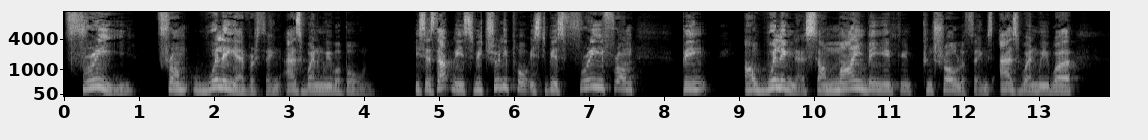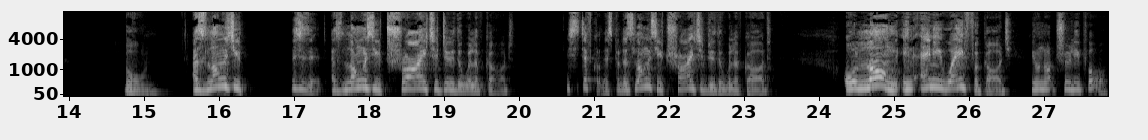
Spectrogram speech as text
free from willing everything as when we were born. He says that means to be truly poor is to be as free from being our willingness, our mind being in control of things as when we were born. As long as you, this is it, as long as you try to do the will of God, it's difficult, this, but as long as you try to do the will of God, or long in any way for God, you're not truly poor.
